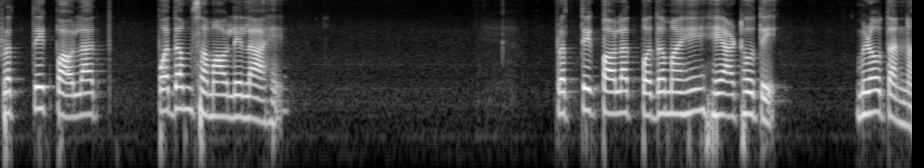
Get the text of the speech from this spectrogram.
प्रत्येक पावलात पदम समावलेला आहे. प्रत्येक पावलात पदम आहे हे आठवते मिळवताना.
